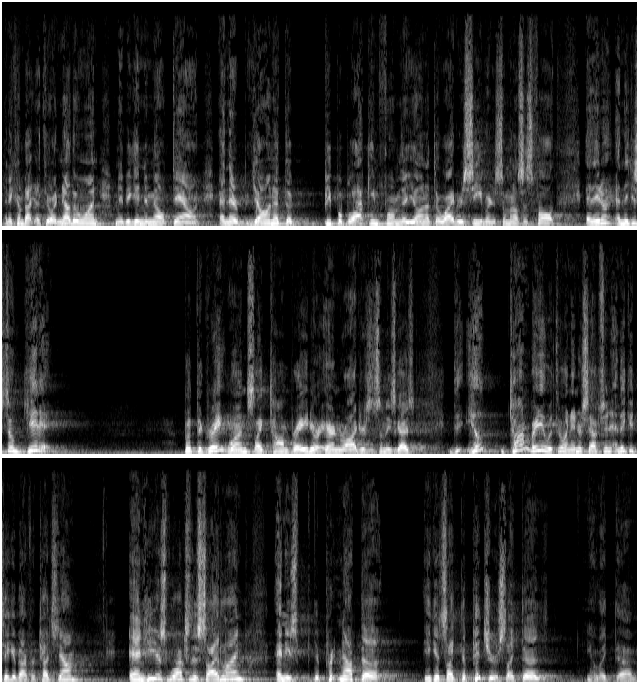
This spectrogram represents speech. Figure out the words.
And they come back to throw another one and they begin to melt down. And they're yelling at the people blocking for them, they're yelling at the wide receiver and it's someone else's fault. And they don't and they just don't get it. But the great ones like Tom Brady or Aaron Rodgers and some of these guys, Tom Brady would throw an interception and they could take it back for a touchdown. And he just walks to the sideline and he's printing out the, he gets like the pictures, like the, you know, like the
